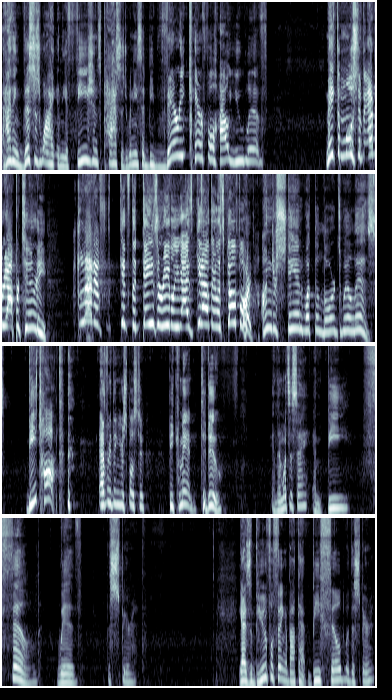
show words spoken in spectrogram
And I think this is why in the Ephesians passage, when he said, Be very careful how you live, make the most of every opportunity let it, it's the days are evil, you guys. Get out there, let's go for it. Understand what the Lord's will is. Be taught everything you're supposed to be commanded to do. And then what's it say? And be filled with the Spirit. You guys, the beautiful thing about that, be filled with the Spirit,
